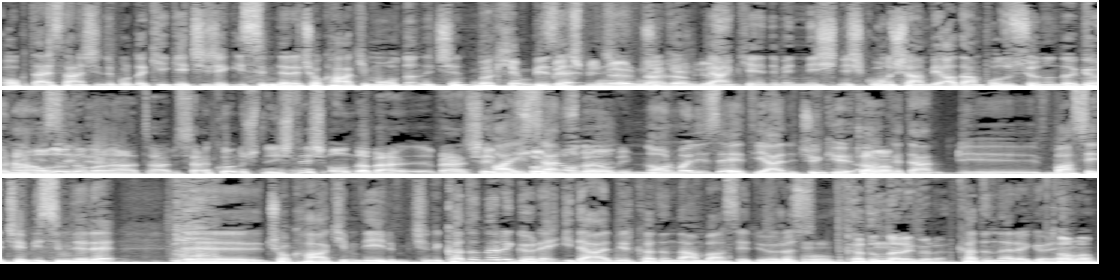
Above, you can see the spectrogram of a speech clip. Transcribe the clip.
Oktay sen şimdi buradaki geçecek isimlere çok hakim olduğun için Bakayım, hiç bilmiyorum. Çünkü Nereden biliyorsun? Ben kendimi niş niş konuşan bir adam pozisyonunda görmek Ha onu da istemiyorum. bana at abi. Sen konuş niş niş onu da ben ben şey Hayır sen onu olayım. normalize et yani çünkü Tamam. hakikaten e, bahsedeceğim isimlere e, çok hakim değilim. Şimdi kadınlara göre ideal bir kadından bahsediyoruz. Hı, kadınlara göre. Kadınlara göre. Tamam.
